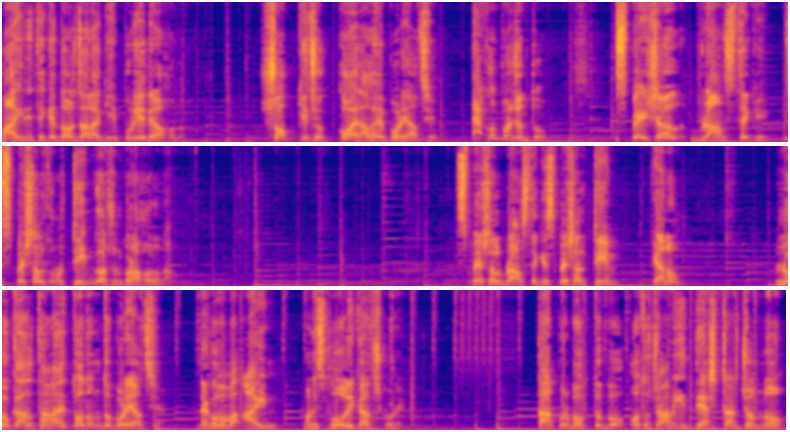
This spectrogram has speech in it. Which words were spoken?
বাইরে থেকে দরজা লাগিয়ে পুড়িয়ে দেওয়া হলো। সবকিছু কয়লা হয়ে পড়ে আছে। এখন পর্যন্ত স্পেশাল ব্রাঞ্চ থেকে স্পেশাল কোনো টিম গঠন করা হলো না। স্পেশাল ব্রাঞ্চ থেকে স্পেশাল টিম। কেন? লোকাল থানায় তদন্ত পড়ে আছে। দেখো বাবা, আইন অনেক স্লোলি কাজ করে। তারপর বক্তব্য, অথচ আমি দেশটার জন্য,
